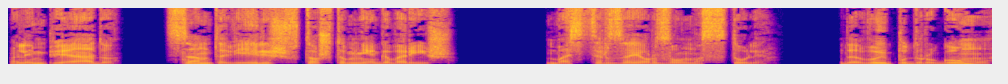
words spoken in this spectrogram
Олимпиаду? Сам-то веришь в то, что мне говоришь?» Мастер заерзал на стуле. «Да вы по-другому,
